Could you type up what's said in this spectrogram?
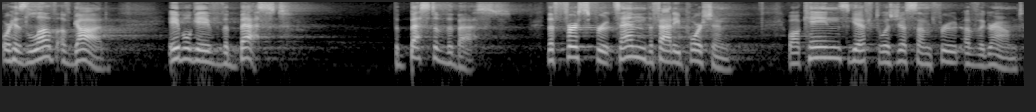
or his love of God. Abel gave the best, the best of the best, the first fruits and the fatty portion, while Cain's gift was just some fruit of the ground.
